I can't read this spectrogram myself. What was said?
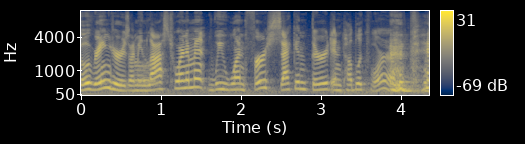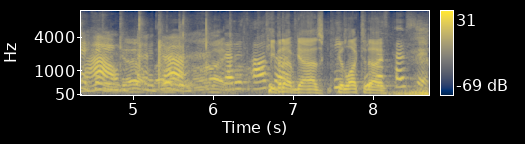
Go Rangers! I mean, last tournament we won first, second, third in public forum. Wow. Good job. All right. That is awesome. Keep it up, guys. Good Keep- luck keep today. us posted.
